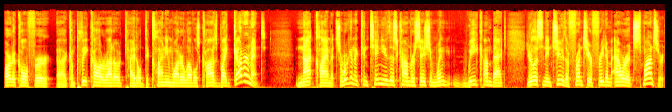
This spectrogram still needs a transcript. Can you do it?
article for uh, Complete Colorado titled "Declining Water Levels Caused by Government." Not climate. So we're going to continue this conversation when we come back. You're listening to the Frontier Freedom Hour. It's sponsored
